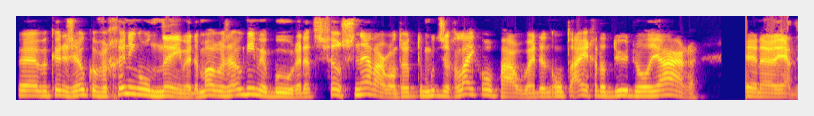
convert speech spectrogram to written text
uh, we kunnen ze ook een vergunning ontnemen. Dan mogen ze ook niet meer boeren. Dat is veel sneller, want dan moeten ze gelijk ophouden. Een onteigenen, dat duurt wel jaren. En uh, ja, het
